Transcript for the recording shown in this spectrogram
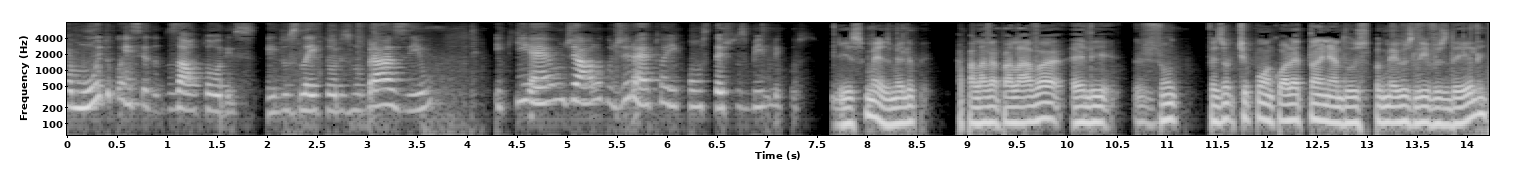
é muito conhecida dos autores e dos leitores no Brasil e que é um diálogo direto aí com os textos bíblicos. Isso mesmo, ele, a palavra a palavra, ele junto, fez tipo uma coletânea dos primeiros livros dele,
